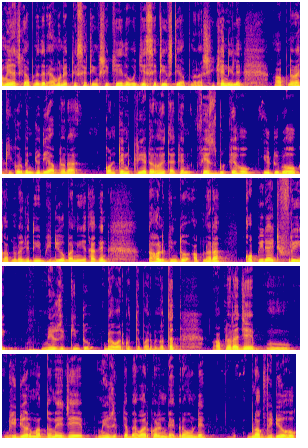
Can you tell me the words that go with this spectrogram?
আমি আজকে আপনাদের এমন একটি সেটিংস শিখিয়ে দেবো। যে সেটিংসটি আপনারা শিখে নিলে আপনারা কি করবেন, যদি আপনারা কন্টেন্ট ক্রিয়েটার হয়ে থাকেন ফেসবুকে হোক ইউটিউবে হোক, আপনারা যদি ভিডিও বানিয়ে থাকেন, তাহলে কিন্তু আপনারা কপিরাইট ফ্রি মিউজিক কিন্তু ব্যবহার করতে পারবেন। অর্থাৎ আপনারা যে ভিডিওর মাধ্যমে যে মিউজিকটা ব্যবহার করেন ব্যাকগ্রাউন্ডে, ব্লগ ভিডিও হোক,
